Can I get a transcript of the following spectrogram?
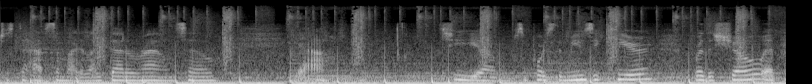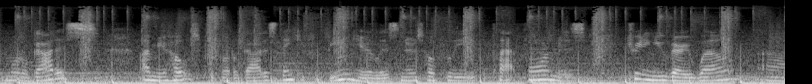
just to have somebody like that around. So, yeah, she um, supports the music here for the show at Primordial Goddess. I'm your host, Primordial Goddess. Thank you for being here, listeners. Hopefully, the platform is treating you very well. Um,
